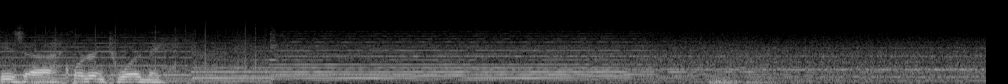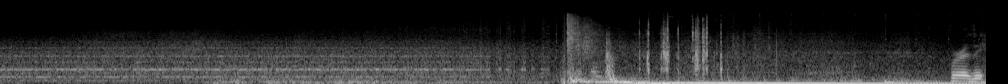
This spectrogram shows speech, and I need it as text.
He's uh, quartering toward me. Where is he?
